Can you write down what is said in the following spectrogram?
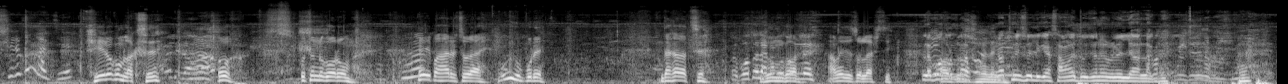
সেরকম লাগছে। সেই রকম লাগছে? ও প্রচণ্ড গরম। এই পাহাড়ের চূড়ায় ওই উপরে। দেখা যাচ্ছে। আমি যে চলে আসছি। দুজনের লাগবে।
